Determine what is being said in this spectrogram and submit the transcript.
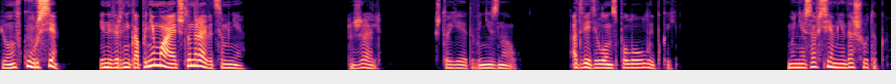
и он в курсе. И наверняка понимает, что нравится мне. Жаль, что я этого не знал, — ответил он с полуулыбкой. Мне совсем не до шуток.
